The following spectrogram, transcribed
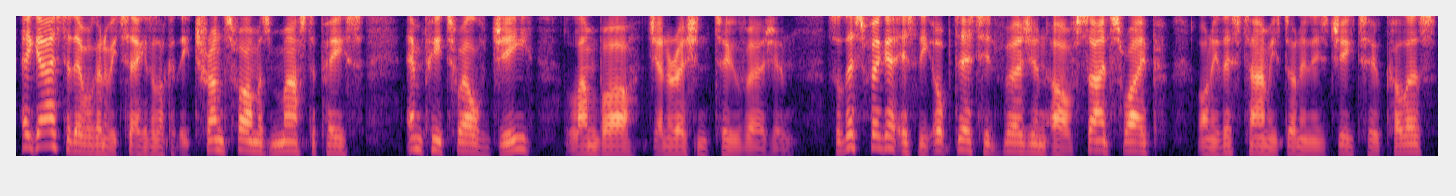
Hey guys, today we're going to be taking a look at the Transformers Masterpiece MP12G Lambor Generation 2 version. So this figure is the updated version of Sideswipe, only this time he's done in his G2 colours.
